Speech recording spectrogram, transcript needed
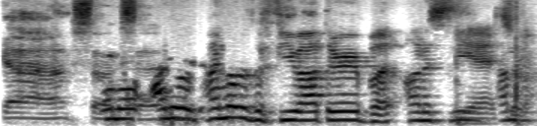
God, I'm so I know, excited. I know, I know there's a few out there, but honestly, Yeah, I'm, so-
